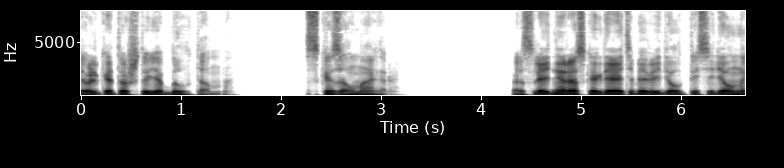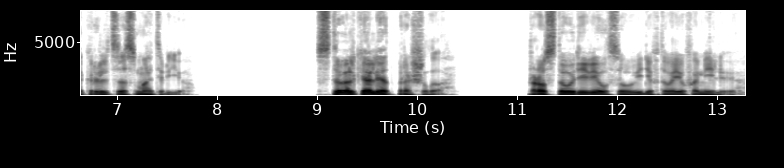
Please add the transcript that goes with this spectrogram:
Только то, что я был там, — сказал Майер. Последний раз, когда я тебя видел, ты сидел на крыльце с матерью. Столько лет прошло. Просто удивился, увидев твою фамилию.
